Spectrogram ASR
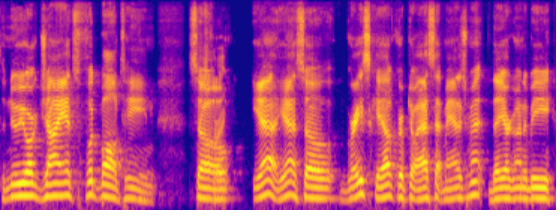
the New York Giants football team. So. Yeah, yeah. So Grayscale Crypto Asset Management, they are going to be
